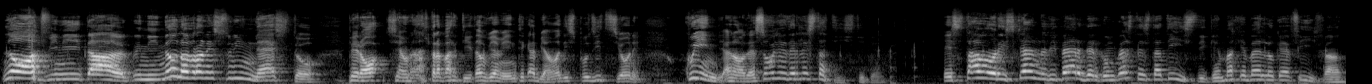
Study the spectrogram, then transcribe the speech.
No, è finita! Quindi non avrò nessun innesto. Però c'è un'altra partita ovviamente che abbiamo a disposizione. Quindi, ah no, adesso voglio vedere le statistiche. E stavo rischiando di perdere con queste statistiche, ma che bello che è FIFA.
